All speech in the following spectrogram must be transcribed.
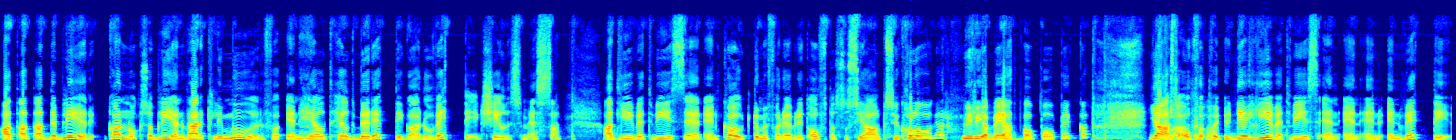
Att, att, att det blir, kan också bli en verklig mur för en helt, helt berättigad och vettig skilsmässa. Att givetvis en, en coach, de är för övrigt ofta socialpsykologer, vill jag be att få påpeka. Ja, Förklara, så, och för, för, det är givetvis en, en, en, en vettig,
